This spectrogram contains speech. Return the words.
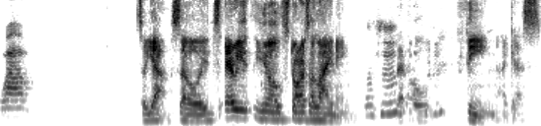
Wow. So yeah, so it's every you know stars aligning. Mm-hmm. That whole mm-hmm. theme, I guess.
